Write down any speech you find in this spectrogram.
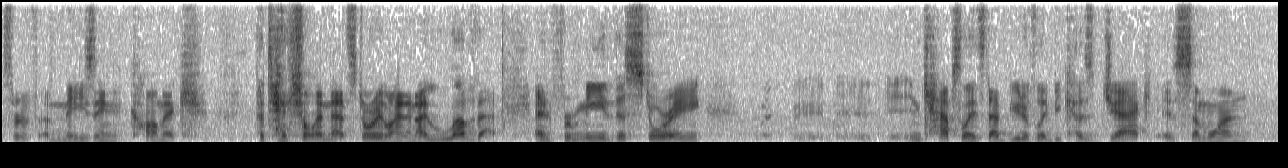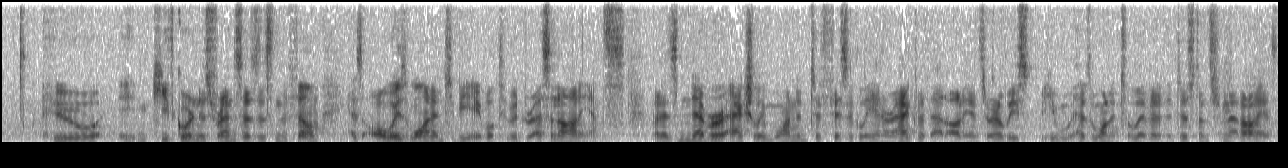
sort of amazing comic potential in that storyline, and I love that. And for me, this story encapsulates that beautifully because Jack is someone who, Keith Gordon, his friend, says this in the film, has always wanted to be able to address an audience, but has never actually wanted to physically interact with that audience, or at least he has wanted to live at a distance from that audience.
